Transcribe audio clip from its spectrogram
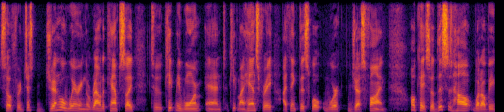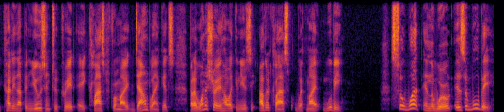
So for just general wearing around a campsite to keep me warm and keep my hands free, I think this will work just fine. Okay, so this is how what I'll be cutting up and using to create a clasp for my down blankets, but I want to show you how I can use the other clasp with my Woobie. So what in the world is a Woobie?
